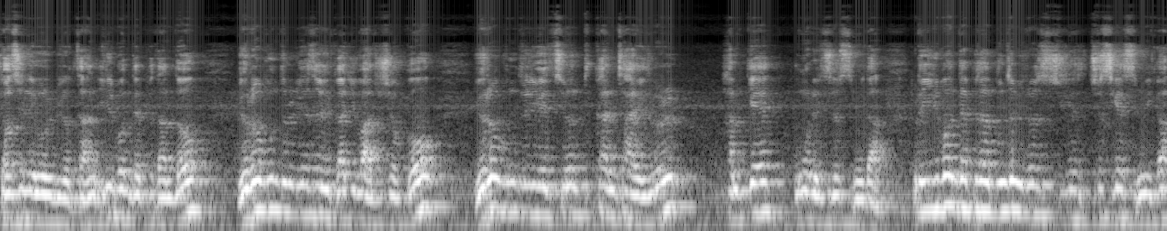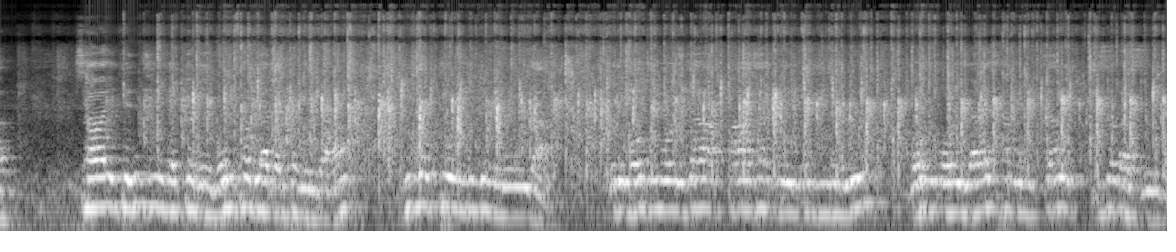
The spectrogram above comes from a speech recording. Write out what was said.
교수님을 비롯한 일본 대표단도 여러분들을 위해서 여기까지 와주셨고 여러분들이 외치는 북한 자유를 함께 응원해 주셨습니다. 우리 일본 대표단 분 좀 일어주시겠습니까? 사와이 켄지 대표님, 몬코리아 대표입니다. 유재풍 대표님입니다. 우리 모두 모이자 바하사기 대표님이 모두 모이자의 사무국장 이서갔습니다.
